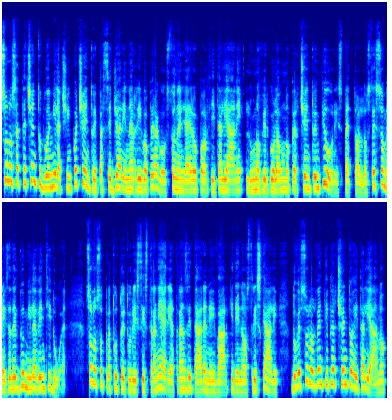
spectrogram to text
Sono 702.500 i passeggeri in arrivo per agosto negli aeroporti italiani, l'1,1% in più rispetto allo stesso mese del 2022. Sono soprattutto i turisti stranieri a transitare nei varchi dei nostri scali, dove solo il 20% è italiano,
